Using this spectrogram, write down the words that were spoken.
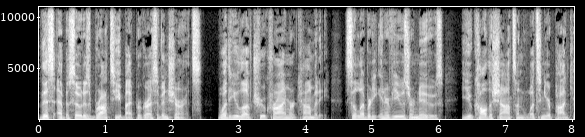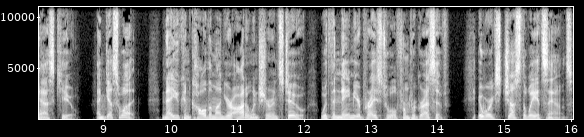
This episode is brought to you by Progressive Insurance. Whether you love true crime or comedy, celebrity interviews or news, you call the shots on what's in your podcast queue. And guess what? Now you can call them on your auto insurance too with the Name Your Price tool from Progressive. It works just the way it sounds.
